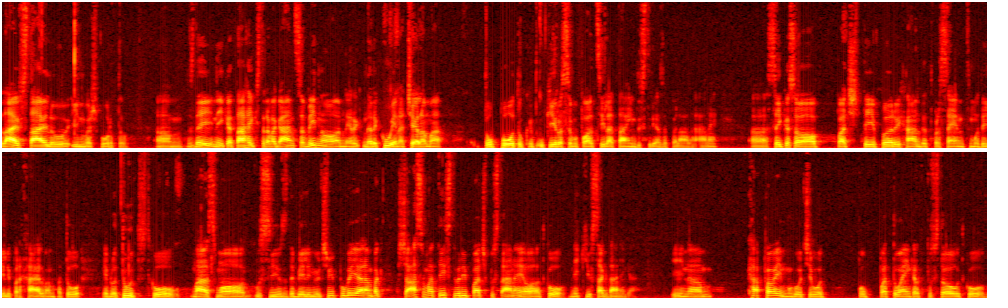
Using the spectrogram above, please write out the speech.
lifestylu in v športu. Um, zdaj neka ta ekstravaganca vedno narekuje načeloma to pot, v katero se bo pa cela ta industrija zapeljala. Uh, Sej, ki so pač te prvi 100% modeli prihajali, pa to je bilo tudi tako, malo smo vsi z debelimi očmi pogledali, ampak sčasoma te stvari pač postanejo tako neki vsakdanjega. In um, kaj pa vem, mogoče bo po, pa to enkrat postal tako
